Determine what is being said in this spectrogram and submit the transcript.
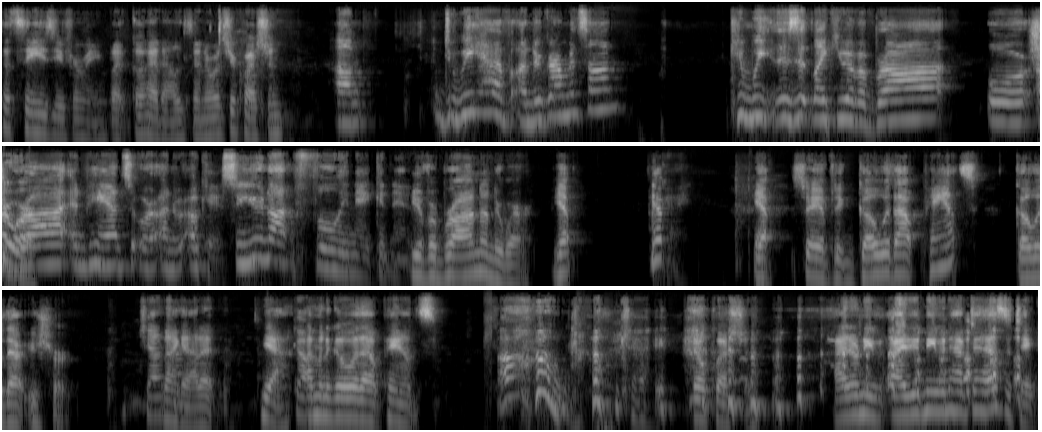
That's easy for me. But go ahead, Alexandra. What's your question? Um, do we have undergarments on? Can we? Is it like you have a bra or Sure. a bra and pants or under? Okay, so you're not fully naked nude. You have a bra and underwear. Yep. Yep. Okay. Yep. So you have to go without pants, go without your shirt. Jennifer? I got it. Yeah, Go. I'm going to go without pants. Oh, okay. No question. I don't even. I didn't even have to hesitate.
